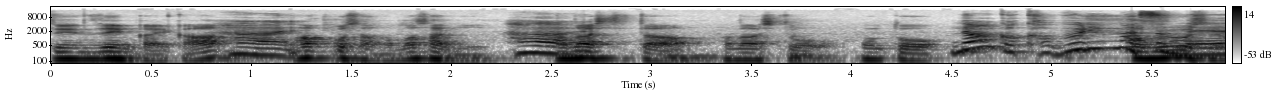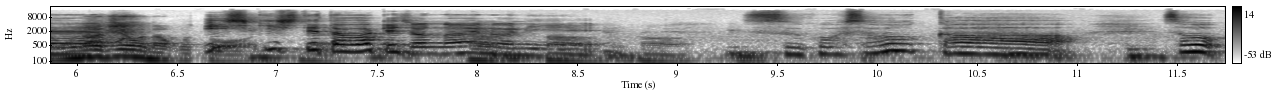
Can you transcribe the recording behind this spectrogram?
前々回か、はい。アッコさんがまさには話してた話と、本当、いなんか被り被ますりますね。同じねようなことを。意識してたわけじゃないのに、すごいそうか、そう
